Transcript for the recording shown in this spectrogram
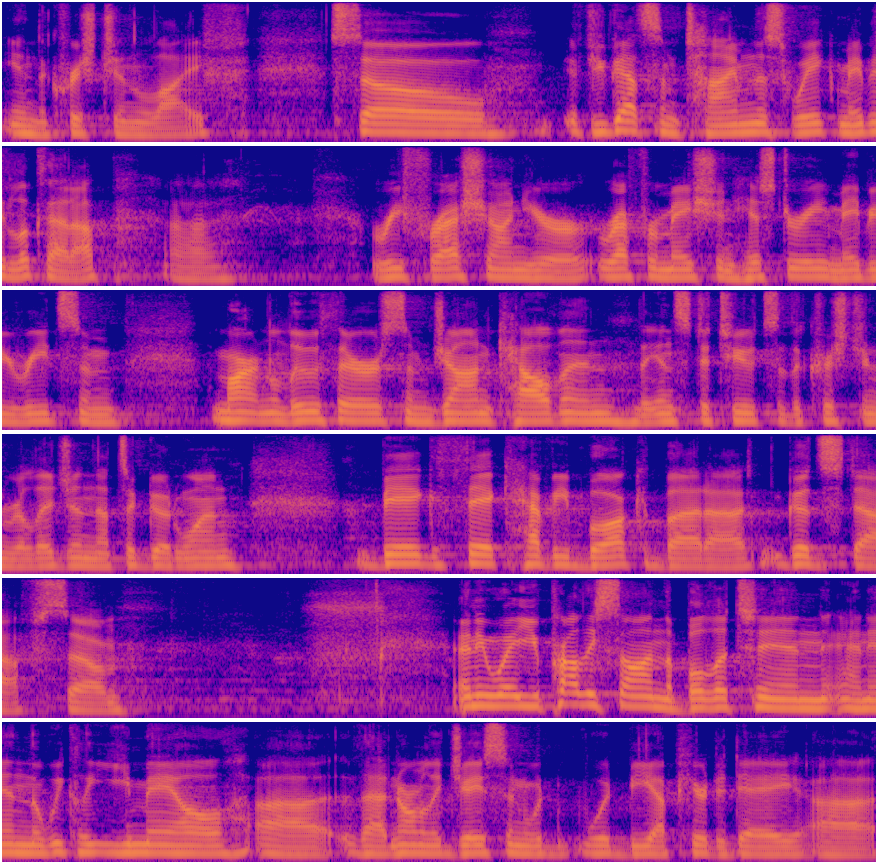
in the Christian life. So, if you've got some time this week, maybe look that up. Uh, refresh on your Reformation history. Maybe read some Martin Luther, some John Calvin, the Institutes of the Christian Religion. That's a good one. Big, thick, heavy book, but uh, good stuff. So, Anyway, you probably saw in the bulletin and in the weekly email uh, that normally Jason would, would be up here today uh,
